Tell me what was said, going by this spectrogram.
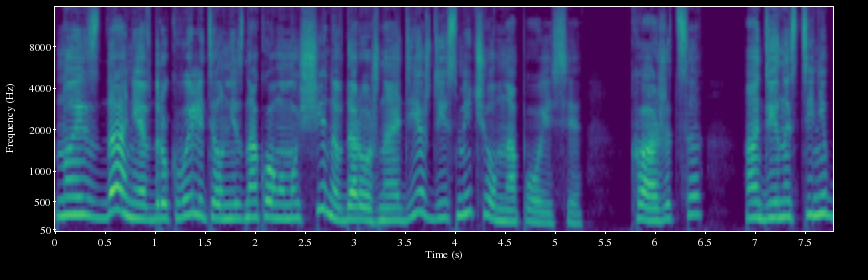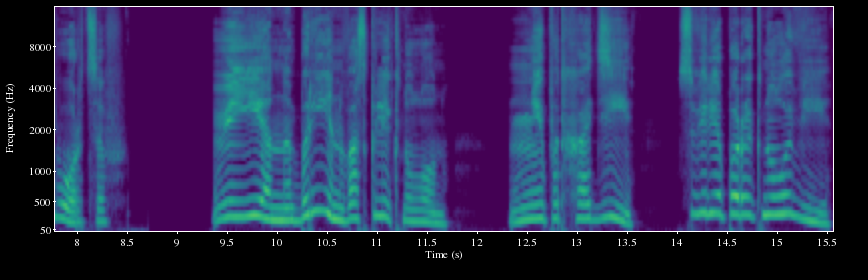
но из здания вдруг вылетел незнакомый мужчина в дорожной одежде и с мечом на поясе. Кажется, один из тенеборцев. «Виенна, Брин!» — воскликнул он. «Не подходи!» — свирепо рыкнула Ви.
